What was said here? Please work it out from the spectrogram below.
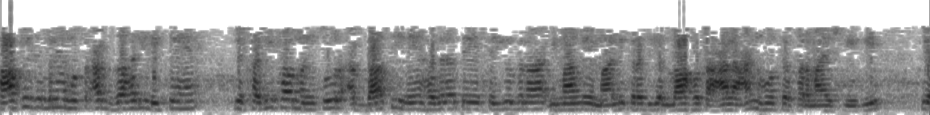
حافظ ابن مصعب ظاہری لکھتے ہیں کہ خلیفہ منصور عباسی نے حضرت سیدنا امام مالک رضی اللہ تعالی عنہ سے فرمائش کی تھی کہ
